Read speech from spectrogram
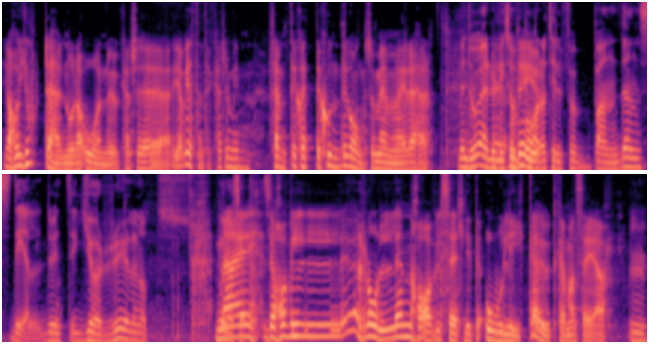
jag har gjort det här några år nu. Kanske, jag vet inte, kanske min femte, sjätte, sjunde gång som jag är med mig i det här. Men då är du Eh, liksom det är ju- bara till för bandens del? Du är inte jury eller något? det Nej, sättet? det har väl rollen har väl sett lite olika ut kan man säga. Mm.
